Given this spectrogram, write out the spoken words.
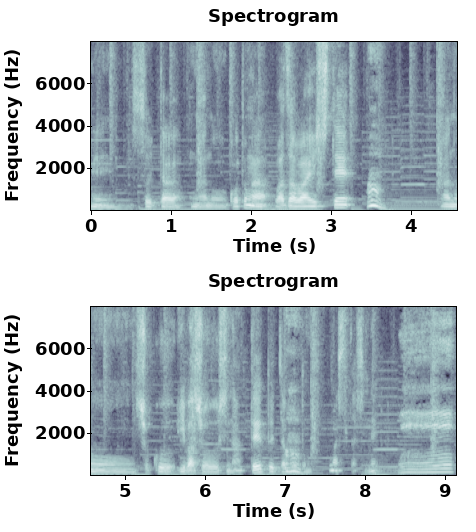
えーそういった、あの、ことが災いして、うん。あの、職、居場所を失ってといったこともありましたしね。ええ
